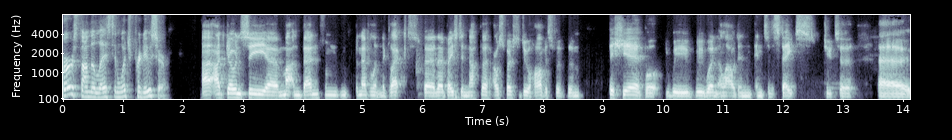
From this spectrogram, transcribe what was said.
first on the list, and which producer? I'd go and see uh, Matt and Ben from Benevolent Neglect. They're they're based in Napa. I was supposed to do a harvest with them this year, but we we weren't allowed in into the states due to uh,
